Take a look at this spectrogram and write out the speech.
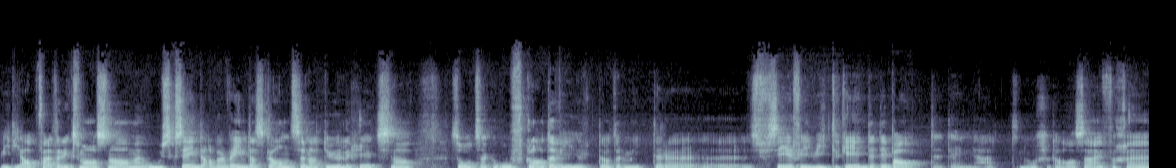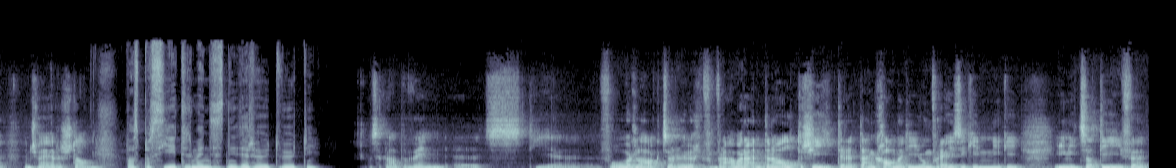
wie die Abfederungsmaßnahmen aussehen. Aber wenn das Ganze natürlich jetzt noch sozusagen aufgeladen wird oder mit einer äh, sehr viel weitergehenden Debatte, dann hat nur schon das einfach äh, einen schweren Stand. Was passiert denn, wenn es nicht erhöht würde? Also ich glaube, wenn äh, die Vorlage zur Erhöhung des Frauenrentenalters scheitert, dann kann man die jungfreisinige Initiative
